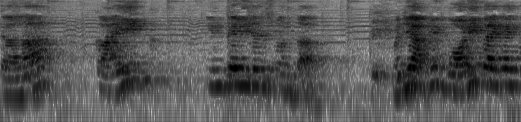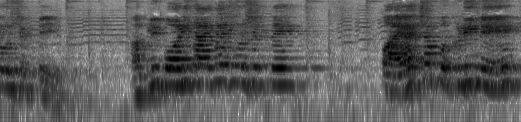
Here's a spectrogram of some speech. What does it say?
त्याला काही इंटेलिजन्स म्हणतात. म्हणजे आपली बॉडी काय काय करू शकते? आपली बॉडी काय काय करू शकते? पायाच्या पकडीने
